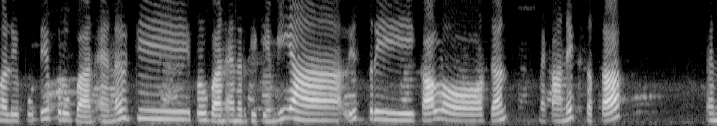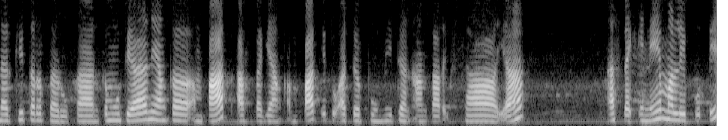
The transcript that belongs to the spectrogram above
meliputi perubahan energi perubahan energi kimia listrik kalor dan mekanik serta energi terbarukan. Kemudian yang keempat, aspek yang keempat itu ada bumi dan antariksa ya. Aspek ini meliputi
